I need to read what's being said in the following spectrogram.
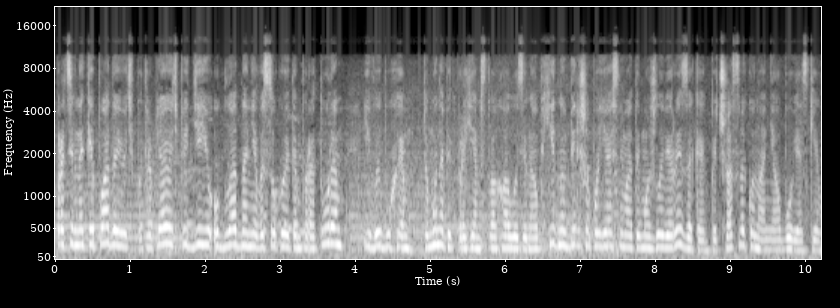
Працівники падають, потрапляють під дію обладнання високої температури і вибухи. Тому на підприємствах галузі необхідно більше пояснювати можливі ризики під час виконання обов'язків.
